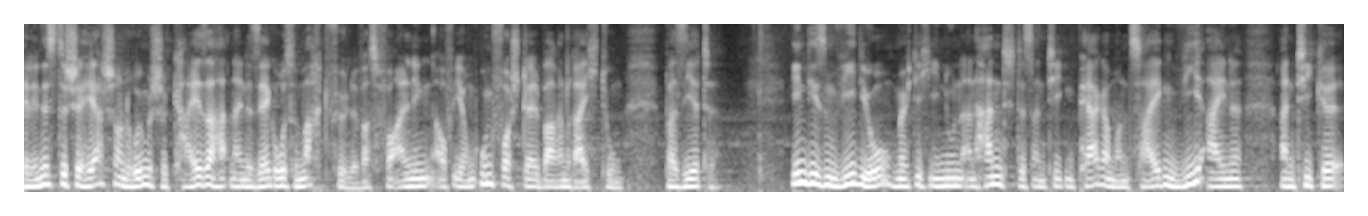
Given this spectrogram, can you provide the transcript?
Hellenistische Herrscher und römische Kaiser hatten eine sehr große Machtfülle, was vor allen Dingen auf ihrem unvorstellbaren Reichtum basierte. In diesem Video möchte ich Ihnen nun anhand des antiken Pergamon zeigen, wie eine antike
